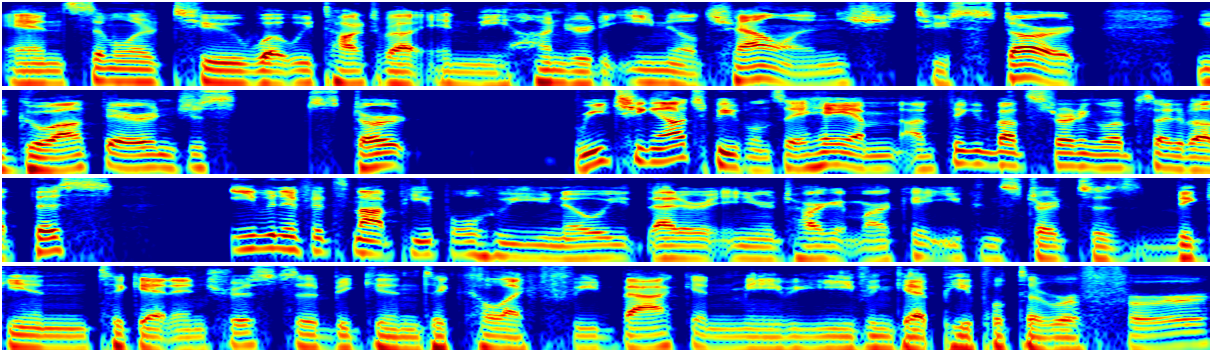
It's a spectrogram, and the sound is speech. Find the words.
and similar to what we talked about in the 100 email challenge to start, you go out there and just start reaching out to people and say, "Hey, I'm I'm thinking about starting a website about this. Even if it's not people who you know that are in your target market, you can start to begin to get interest, to begin to collect feedback, and maybe even get people to refer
